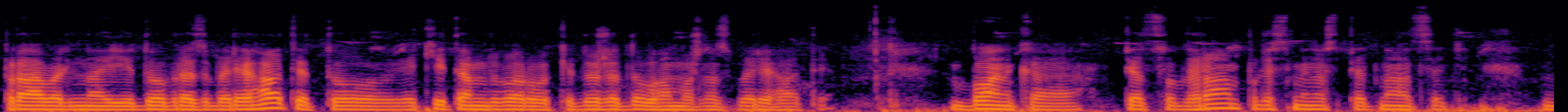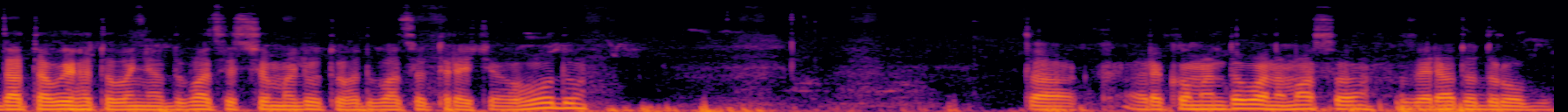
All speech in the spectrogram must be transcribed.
правильно і добре зберігати, то які там 2 роки, дуже довго можна зберігати. Банка 500 грам, плюс-мінус 15. Дата виготовлення 27 лютого 2023 року. Так, рекомендована маса заряду дробу.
